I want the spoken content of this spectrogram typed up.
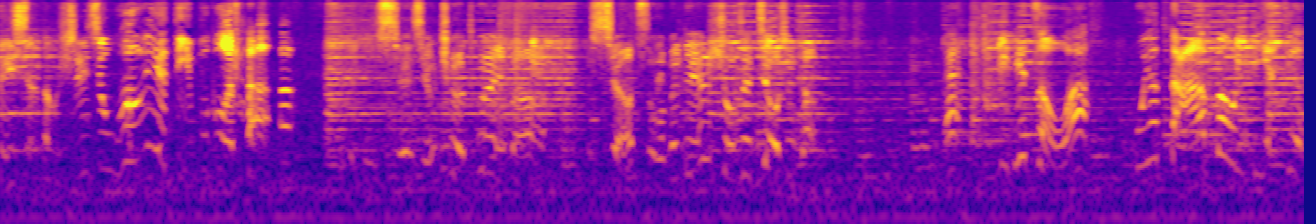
没想到师兄王也敌不过他。先行撤退吧，下次我们联手再教训他。哎，你别走啊！我要打爆你的眼睛！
